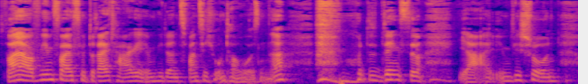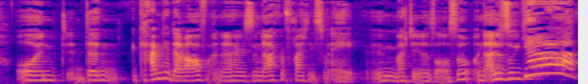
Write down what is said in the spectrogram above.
Es waren auf jeden Fall für drei Tage irgendwie dann 20 Unterhosen. Ne? Und du denkst so, ja, irgendwie schon. Und dann kam wir darauf und dann habe ich so nachgefragt, ich so, ey, macht ihr das auch so? Und alle so, ja!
